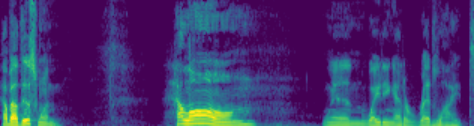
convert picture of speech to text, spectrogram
How about this one? How long, when waiting at a red light,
